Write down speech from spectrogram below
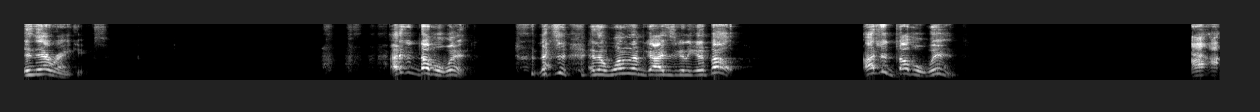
in their rankings. That's a double win. That's a, and then one of them guys is going to get a belt. That's a double win. I,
